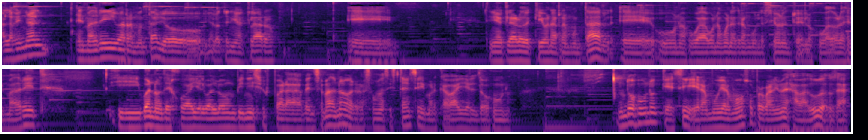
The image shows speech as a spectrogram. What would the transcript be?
a la final, el Madrid iba a remontar, yo ya lo tenía claro. Eh, tenía claro de que iban a remontar. Eh, hubo una jugada, una buena triangulación entre los jugadores del Madrid. Y bueno, dejó ahí el balón Vinicius para Benzema, ¿no? Era la segunda asistencia y marcaba ahí el 2-1. Un 2-1 que sí, era muy hermoso, pero para mí me dejaba dudas. O sea,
